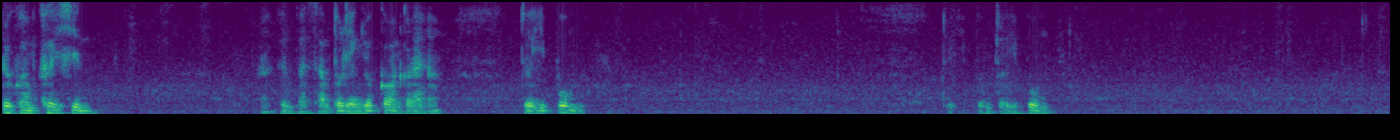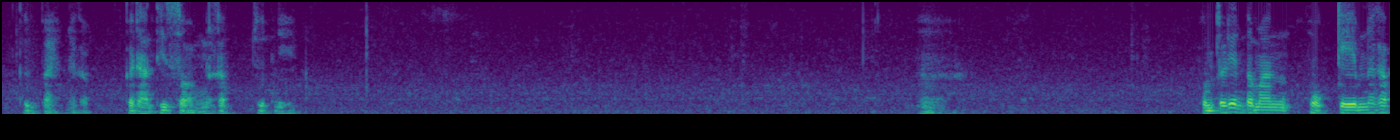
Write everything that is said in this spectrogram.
ด้วยความเคยชินขึ้นไปสามตัวเลียงยกก้อนก็ได้เอะเจออีปุ้มเจออีปุ้มเจออีปุ้ม ขึ้นไปนะครับ กระดานที่สองนะครับ ชุดนี้ ผมจะเล่นประมาณหกเกมนะครับ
